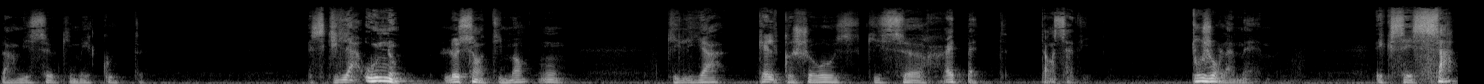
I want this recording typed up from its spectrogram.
parmi ceux qui m'écoutent. Est-ce qu'il a ou non le sentiment hmm, qu'il y a quelque chose qui se répète dans sa vie, toujours la même, et que c'est ça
